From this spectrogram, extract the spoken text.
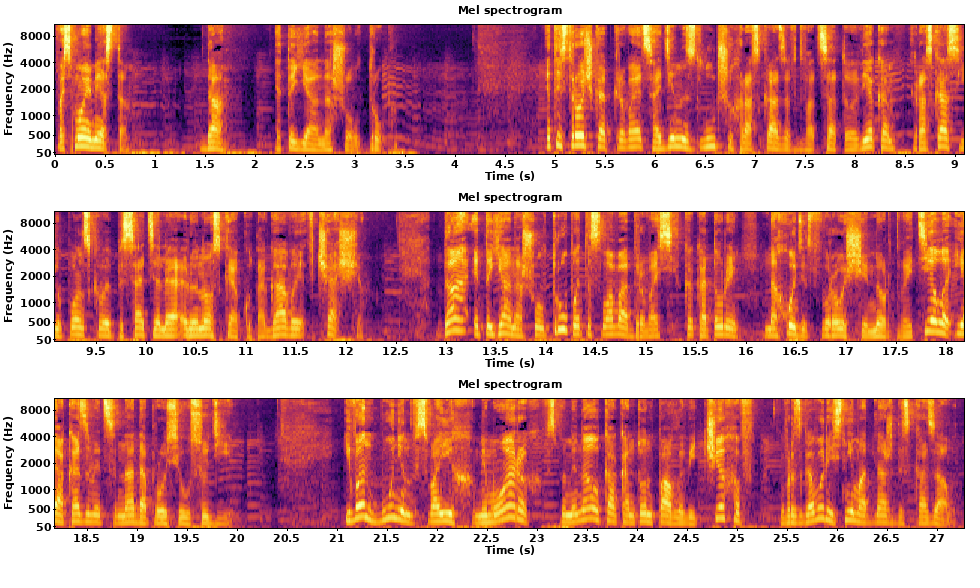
Восьмое место. Да, это я нашел труп. Этой строчкой открывается один из лучших рассказов 20 века, рассказ японского писателя Рюноски Акутагавы «В чаще». Да, это я нашел труп, это слова дровосека, который находит в роще мертвое тело и оказывается на допросе у судьи. Иван Бунин в своих мемуарах вспоминал, как Антон Павлович Чехов в разговоре с ним однажды сказал –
